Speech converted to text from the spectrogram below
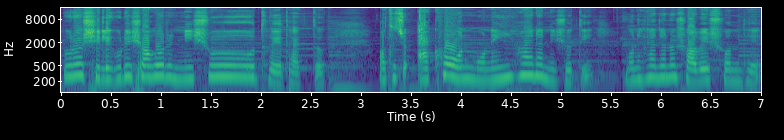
পুরো শিলিগুড়ি শহর নিশুত হয়ে থাকতো। অথচ এখন মনেই হয় না নিশুতি, মনে হয় যেন সবে সন্ধে।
